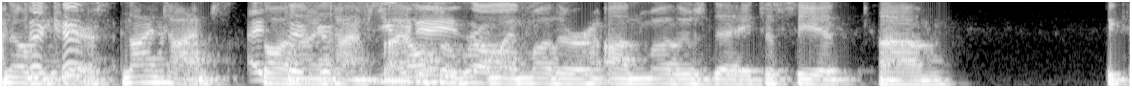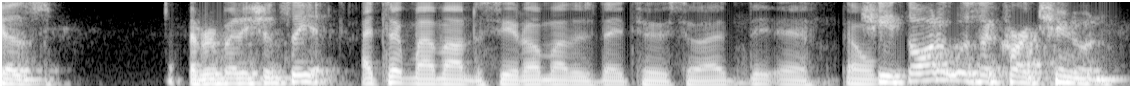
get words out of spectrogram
nobody took a- cares. Nine times. I Saw it nine times. I also brought my mother on Mother's Day to see it um, because everybody should see it. I took my mom to see it on Mother's Day too, so I don't. She thought it was a cartoon.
